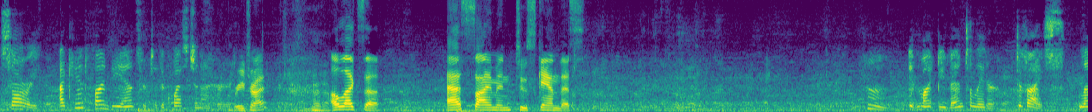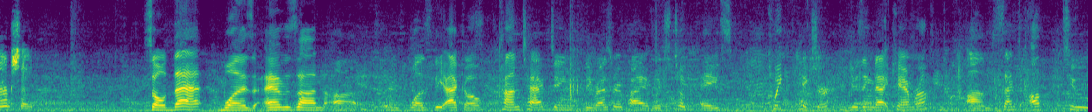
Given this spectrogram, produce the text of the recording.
Sorry, I can't find the answer to the question I heard. Retry. Alexa, ask Simon to scan this. Hmm, it might be ventilator, device, lampshade. So that was Amazon, uh, was the Echo contacting the Raspberry Pi, which took a quick picture using that camera, um, sent up to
